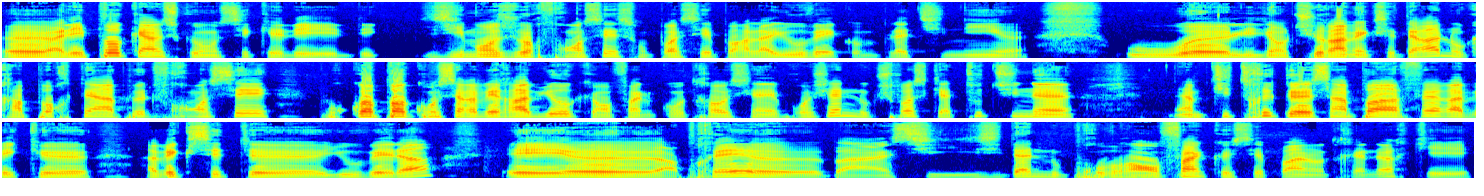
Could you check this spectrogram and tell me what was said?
euh, à l'époque, hein, parce qu'on sait que les, des immenses joueurs français sont passés par la Juve, comme Platini euh, ou Lilian Thuram, etc. Donc rapporter un peu de français, pourquoi pas conserver Rabiot, qui est en fin de contrat aussi l'année prochaine. Donc je pense qu'il y a toute une un petit truc sympa à faire avec avec cette Juve là et après ben si Zidane nous prouvera enfin que c'est pas un entraîneur qui est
